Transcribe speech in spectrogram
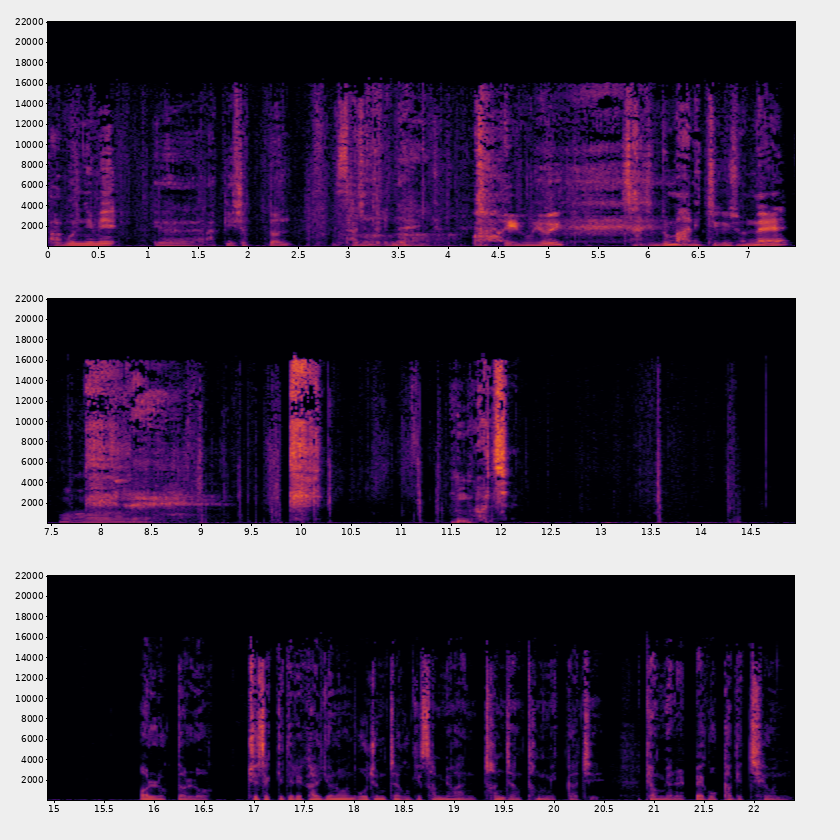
아버님이 예, 아끼셨던 사진들인데 아이고, 여기 사진도 많이 찍으셨네. 어. 맞지. 얼룩덜룩 쥐새끼들이 갈겨놓은 오줌 자국이 선명한 천장 턱 밑까지 벽면을 빼곡하게 채운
